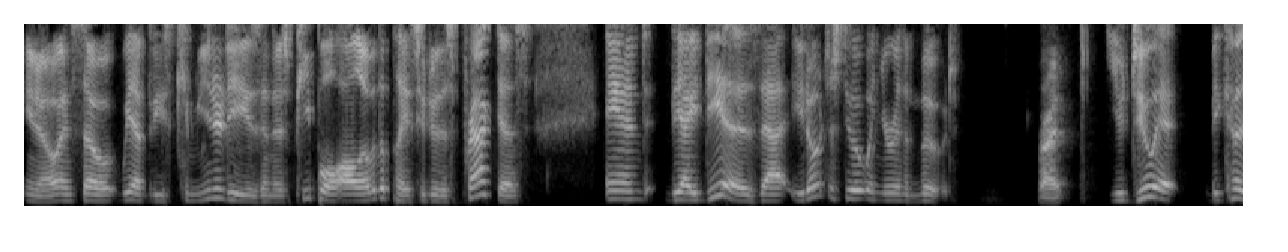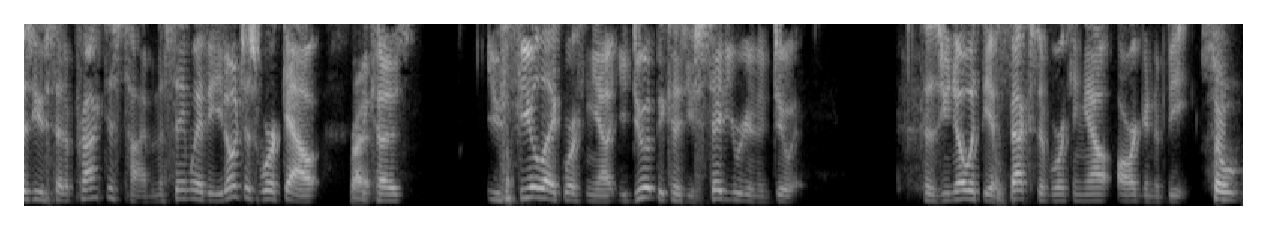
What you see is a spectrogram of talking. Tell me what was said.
You know, and so we have these communities and there's people all over the place who do this practice. And the idea is that you don't just do it when you're in the mood Right. you do it because you set a practice time in the same way that you don't just work out Right. because you feel like working out you do it because you said you were going to do it because you know what the effects of working out are going to be So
